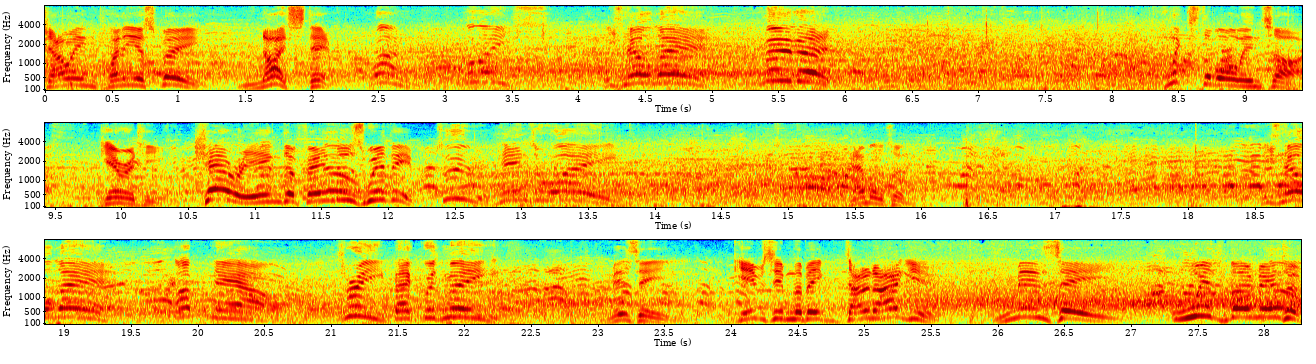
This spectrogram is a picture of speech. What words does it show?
Showing plenty of speed. Nice step. One. Release. He's held there. Move it. Flicks the ball inside. Garrity carrying defenders with him. Two. Hands away. Hamilton. Held there. Up now. Three. Back with me. Mizzy gives him the big don't argue. Mizzy with momentum,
